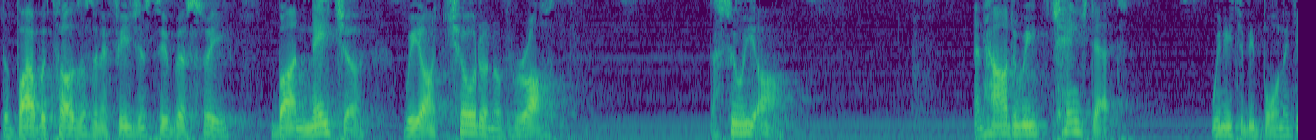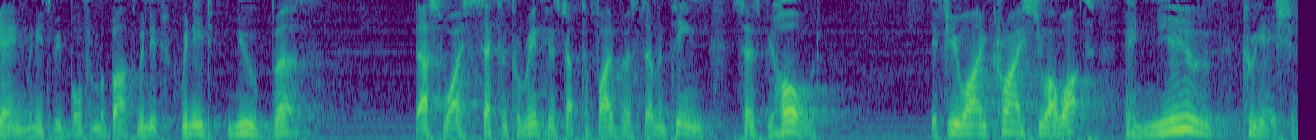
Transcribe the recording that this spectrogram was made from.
the Bible tells us in Ephesians 2, verse 3, by nature we are children of wrath that's who we are. And how do we change that? We need to be born again. We need to be born from above. We need, we need new birth. That's why 2 Corinthians chapter 5 verse 17 says, Behold, if you are in Christ, you are what? A new creation.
